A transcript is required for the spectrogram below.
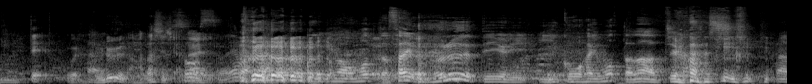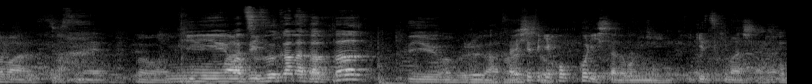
ってこれブルーな話じゃない、そうっすよね。まあ今思った最後ブルーっていうよりいい後輩持ったなっていう話。まあまあそうですね。うん禁煙は続かなかったっていうまあブルーな話と最終的にほっこりしたところに行き着きましたね。ほっ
